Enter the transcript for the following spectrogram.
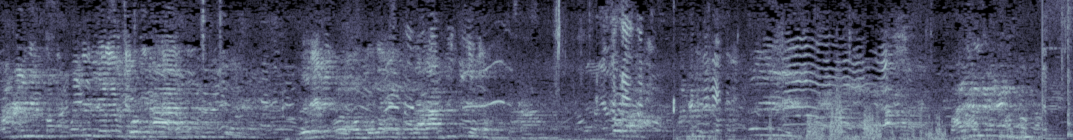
हामीले सबैले Thank you.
